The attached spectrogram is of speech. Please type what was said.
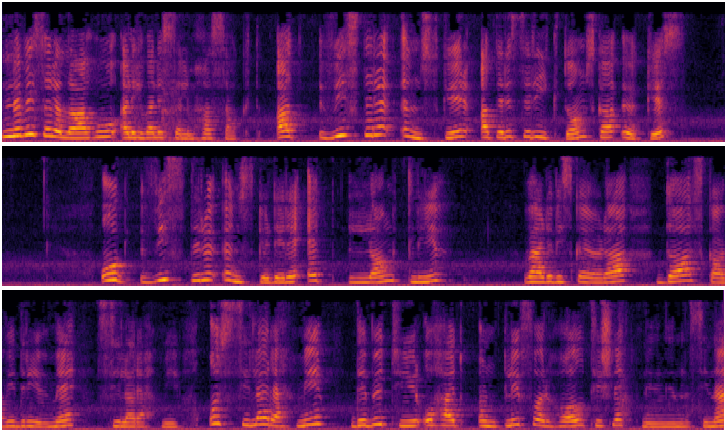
Nabi sallallahu alaihi wa sallam har sagt at hvis dere ønsker at deres rikdom skal økes, og hvis dere ønsker dere et langt liv, hva er det vi skal gjøre da? Da skal vi drive med sila rahmi. Og sila rahmi, det betyr å ha et ordentlig forhold til slektingene sine,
